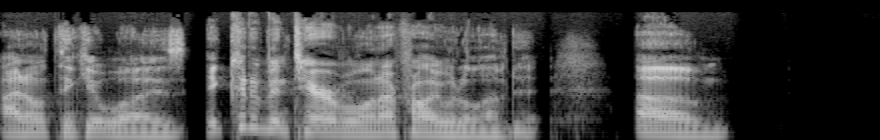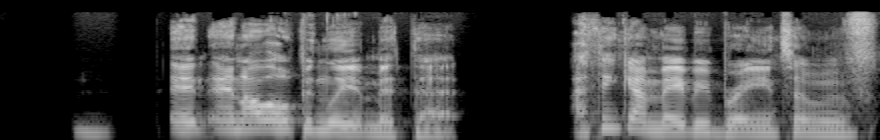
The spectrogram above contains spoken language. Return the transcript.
I don't think it was. It could have been terrible, and I probably would have loved it. Um, and and I'll openly admit that. I think I may be bringing some of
